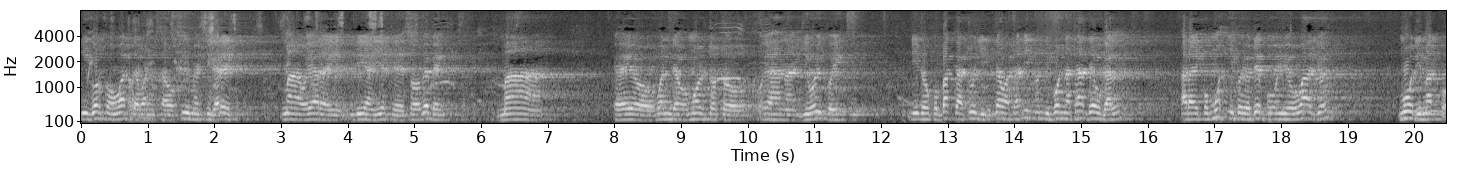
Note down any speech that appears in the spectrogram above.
ɗi gorko on watta wano sa o fima cigarette ma o yaray ndiyan yette sooɓe ɓen ma eyo wonde o moltoto o yahana jiwoy koye ɗiɗo ko bakkatuji ɗi tawata ɗin ɗon ɗi bonnata dewgal. Aray ko moƴƴi ko yo debbo on yo waajo moodi makko.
